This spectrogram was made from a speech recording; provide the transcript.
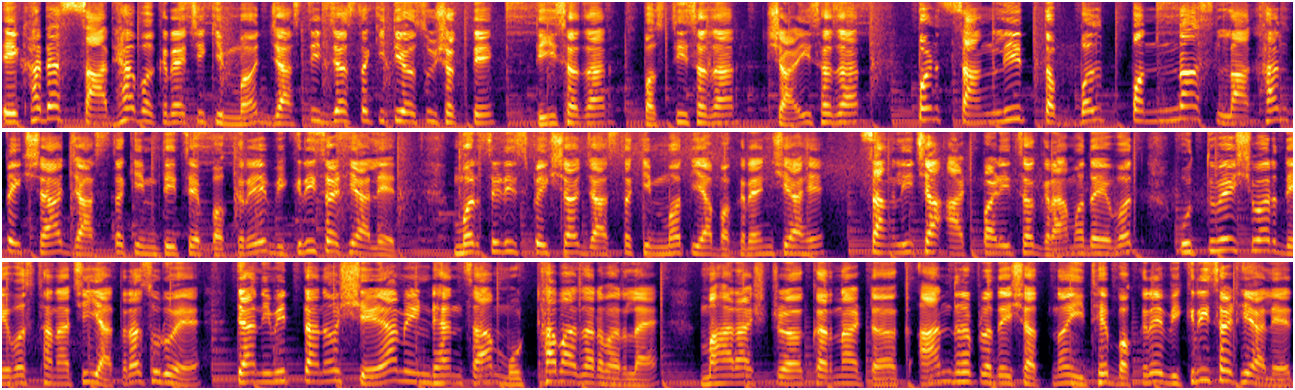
एखाद्या साध्या बकऱ्याची किंमत जास्तीत जास्त किती असू शकते? तीस हजार पस्तीस हजार चाळीस हजार. पण सांगलीत तब्बल पन्नास लाखांपेक्षा जास्त किमतीचे बकरे विक्रीसाठी आलेत. मर्सिडीजपेक्षा जास्त किंमत या बकऱ्यांची आहे. सांगलीच्या आटपाडीचं ग्रामदैवत उत्वेश्वर देवस्थानाची यात्रा सुरू आहे. त्यानिमित्तानं शेळ्या मेंढ्यांचा मोठा बाजार भरलाय. महाराष्ट्र कर्नाटक आंध्र प्रदेशातनं इथे बकरे विक्रीसाठी आलेत.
